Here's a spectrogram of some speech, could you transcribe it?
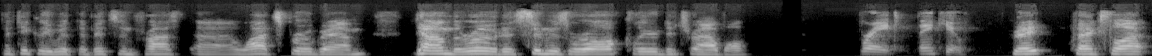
particularly with the Bits and Frost, uh, Watts program down the road as soon as we're all cleared to travel. Great, thank you. Great. Thanks a lot.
